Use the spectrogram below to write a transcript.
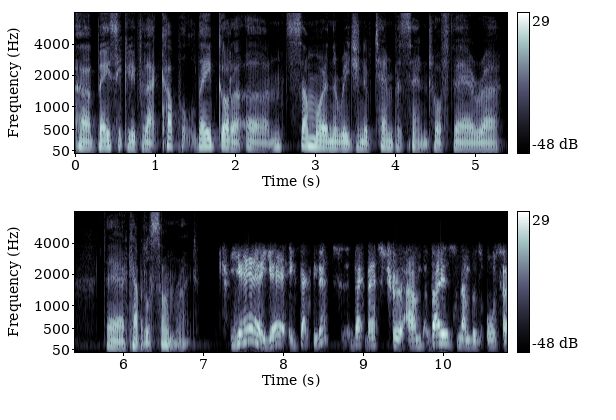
uh, basically for that couple, they've got to earn somewhere in the region of 10% off their, uh, their capital sum, right? Yeah, yeah, exactly. That's that, that's true. Um, those numbers also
